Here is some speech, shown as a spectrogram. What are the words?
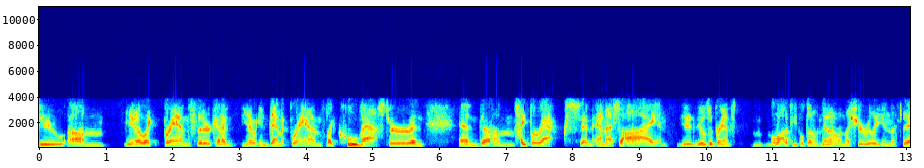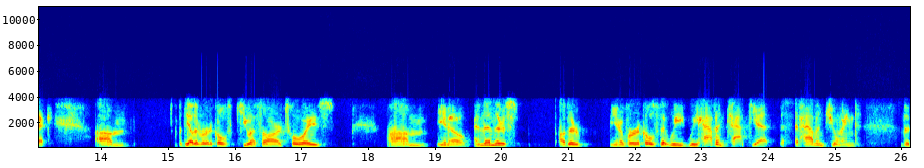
to um, you know like brands that are kind of you know endemic brands like Coolmaster and and um, HyperX and MSI, and those are brands a lot of people don't know unless you're really in the thick. Um, but the other verticals, QSR, toys, um, you know, and then there's other you know verticals that we we haven't tapped yet that haven't joined the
